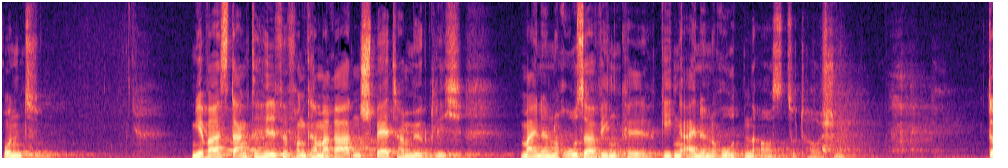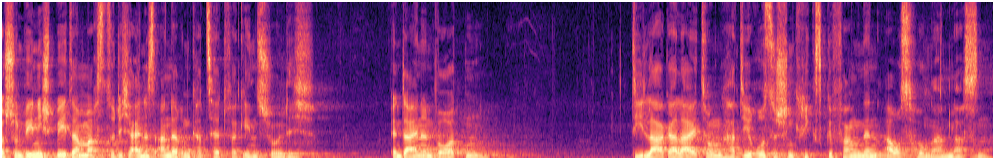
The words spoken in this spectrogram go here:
Und mir war es dank der Hilfe von Kameraden später möglich, meinen rosa Winkel gegen einen roten auszutauschen. Doch schon wenig später machst du dich eines anderen KZ-Vergehens schuldig. In deinen Worten, die Lagerleitung hat die russischen Kriegsgefangenen aushungern lassen.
